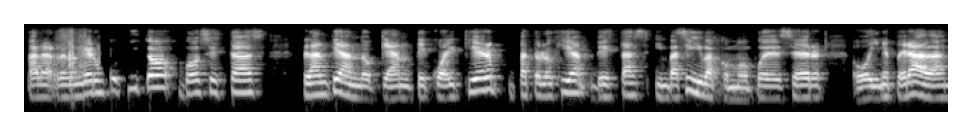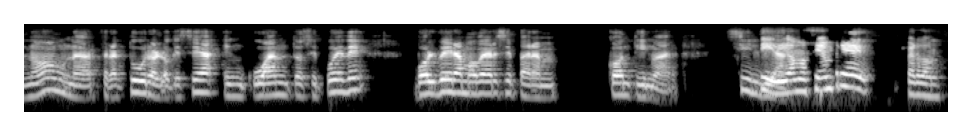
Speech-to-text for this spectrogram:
para redondear un poquito, vos estás planteando que ante cualquier patología de estas invasivas, como puede ser, o inesperadas, ¿no? Una fractura o lo que sea, en cuanto se puede, volver a moverse para continuar. Silvia. Sí, digamos, siempre, perdón,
